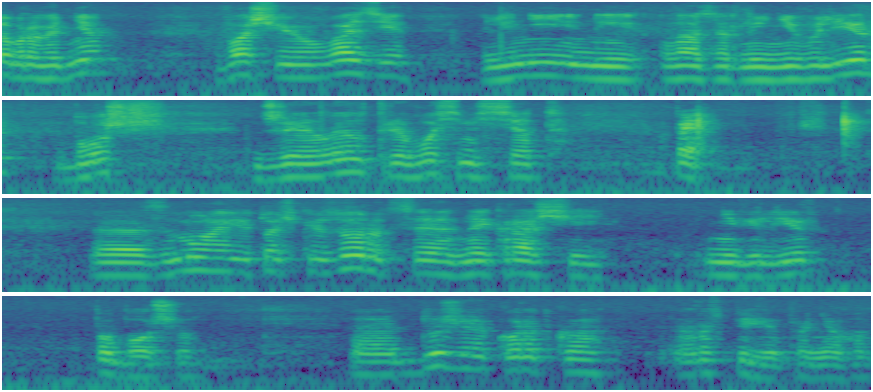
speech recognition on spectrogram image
Доброго дня! В вашій увазі лінійний лазерний нівелір Bosch GLL 380P. Е, З моєї точки зору, це найкращий нівелір по Bosch. Е, Дуже коротко розповів про нього.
